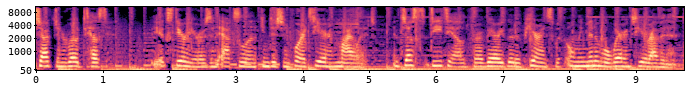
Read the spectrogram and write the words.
checked and road tested. The exterior is in excellent condition for its year and mileage, and just detailed for a very good appearance with only minimal wear and tear evident.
